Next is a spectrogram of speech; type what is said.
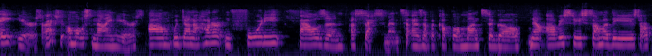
eight years, or actually almost nine years, um, we've done 140,000 assessments as of a couple of months ago. Now, obviously, some of these are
